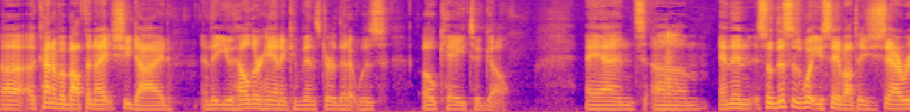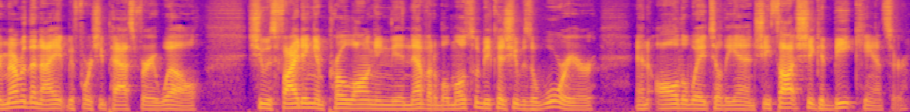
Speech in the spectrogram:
uh, kind of about the night she died, and that you held her hand and convinced her that it was okay to go. And um, and then so this is what you say about this. You say, I remember the night before she passed very well. She was fighting and prolonging the inevitable, mostly because she was a warrior and all the way till the end. She thought she could beat cancer.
